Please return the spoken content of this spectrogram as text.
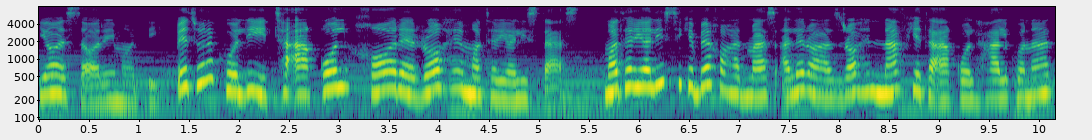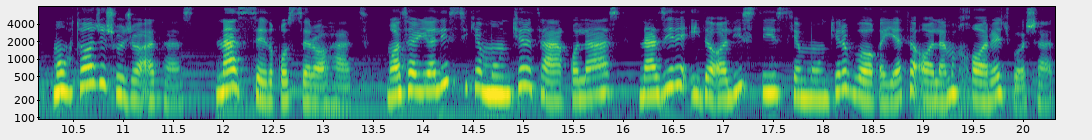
یا استعاره مادی. به طور کلی تعقل خار راه ماتریالیست است. ماتریالیستی که بخواهد مسئله را از راه نفی تعقل حل کند محتاج شجاعت است نه صدق و صراحت ماتریالیستی که منکر تعقل است نظیر ایدئالیستی است که منکر واقعیت عالم خارج باشد.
